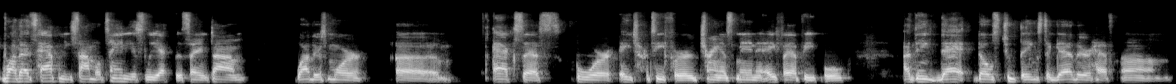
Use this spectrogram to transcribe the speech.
why that's happening simultaneously at the same time while there's more um access for hrt for trans men and afab people. I think that those two things together have um,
